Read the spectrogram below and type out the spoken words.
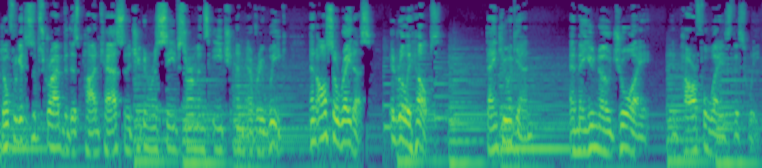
Don't forget to subscribe to this podcast so that you can receive sermons each and every week. And also rate us. It really helps. Thank you again, and may you know joy in powerful ways this week.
